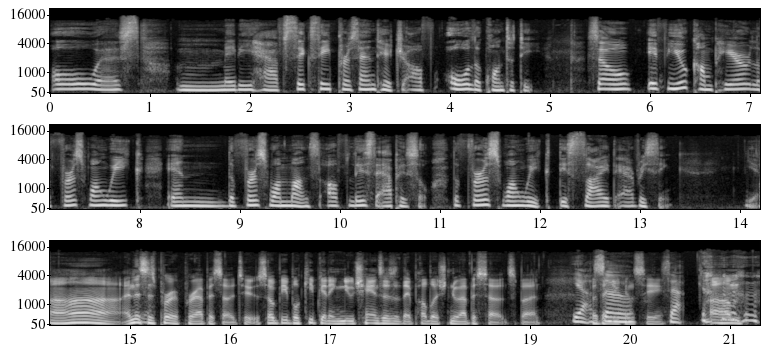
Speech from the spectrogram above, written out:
always um, maybe have 60 percentage of all the quantity so if you compare the first one week and the first one month of this episode, the first one week decide everything. Yeah. Ah, and this is per per episode too. So people keep getting new chances that they publish new episodes, but yeah. but so then you can see. that. Um,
